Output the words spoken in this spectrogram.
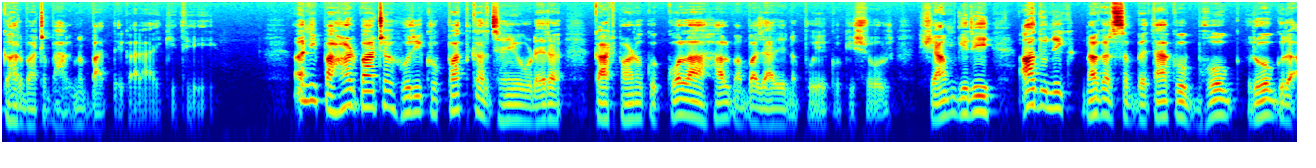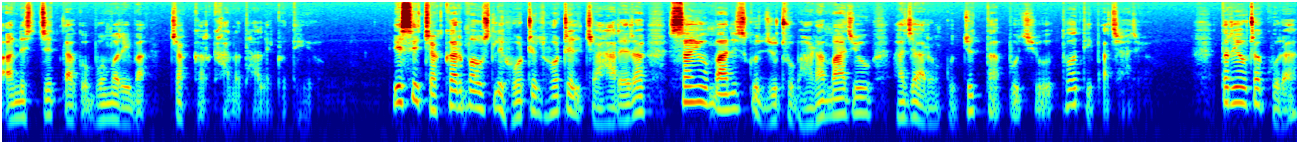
घरबाट भाग्न बाध्य गराएकी थिए अनि पहाडबाट हुरीको पत्कर झैँ उडेर काठमाडौँको कोलाहालमा बजारिन पुगेको किशोर श्यामगिरी आधुनिक नगर सभ्यताको भोग रोग र अनिश्चितताको भुमरीमा चक्कर खान थालेको थियो। यसै चक्करमा उसले होटेल होटेल चाहारेर सयौँ मानिसको जुठो भाँडा माझ्यो हजारौँको जुत्ता पुछ्यो थोती पछार्यो। तर एउटा कुरा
